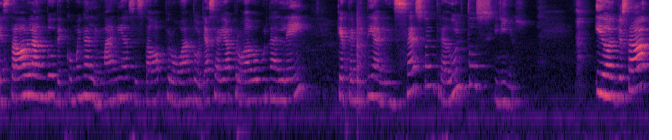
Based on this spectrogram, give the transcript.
estaba hablando de cómo en Alemania se estaba aprobando, ya se había aprobado una ley que permitía el incesto entre adultos y niños. Y yo estaba,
